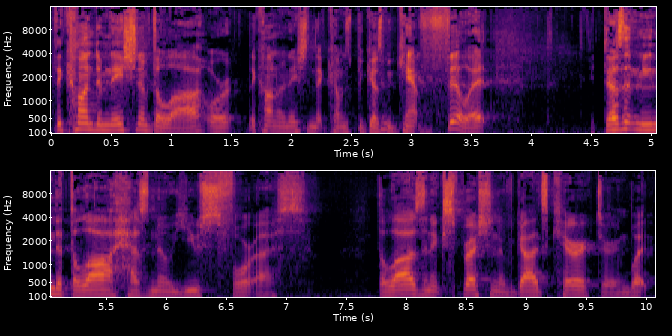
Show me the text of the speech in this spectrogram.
the condemnation of the law, or the condemnation that comes because we can't fulfill it, it doesn't mean that the law has no use for us. The law is an expression of God's character and what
